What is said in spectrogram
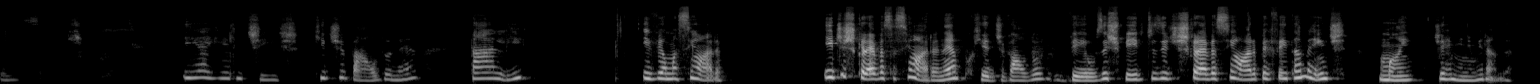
anos. E aí ele diz que Divaldo, né, tá ali e vê uma senhora e descreve essa senhora, né? Porque Divaldo vê os espíritos e descreve a senhora perfeitamente, mãe de Hermínio Miranda.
